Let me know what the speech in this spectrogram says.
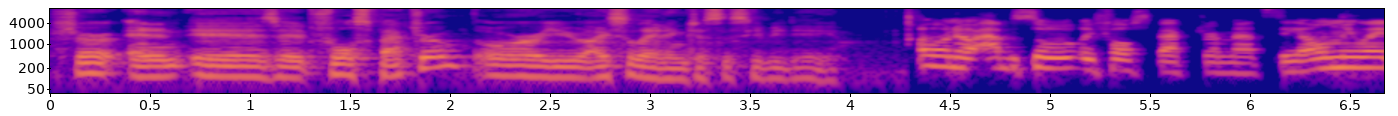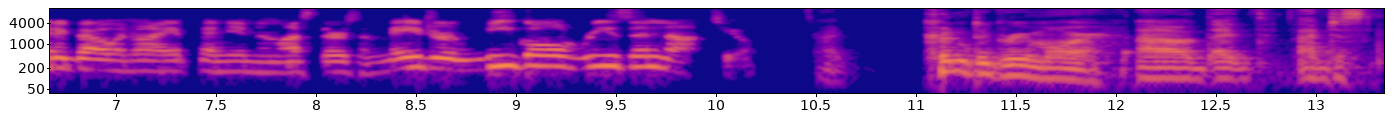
Sure. And is it full spectrum or are you isolating just the CBD? Oh no, absolutely full spectrum. That's the only way to go, in my opinion, unless there's a major legal reason not to. I couldn't agree more. Uh, I, I'm just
